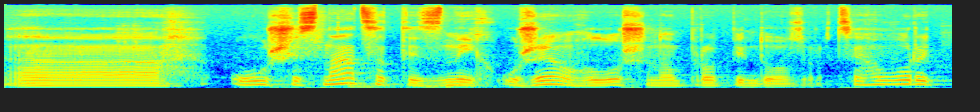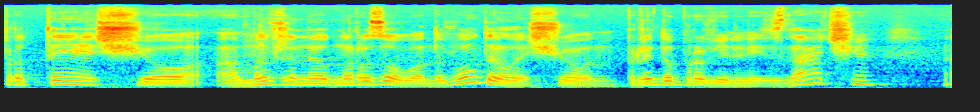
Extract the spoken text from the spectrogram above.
Е, У 16 з них вже оголошено про підозру. Це говорить про те, що е, ми вже неодноразово доводили, що при добровільній здачі е,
